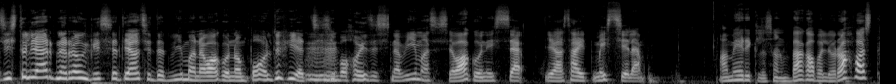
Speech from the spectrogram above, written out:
siis tuli järgmine rong, kes teadsid, et viimane vagun on pooltühi, et siis mhm. juba hoidsid sinna viimasesse vagunisse ja said messile. ameeriklased on väga palju rahvast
